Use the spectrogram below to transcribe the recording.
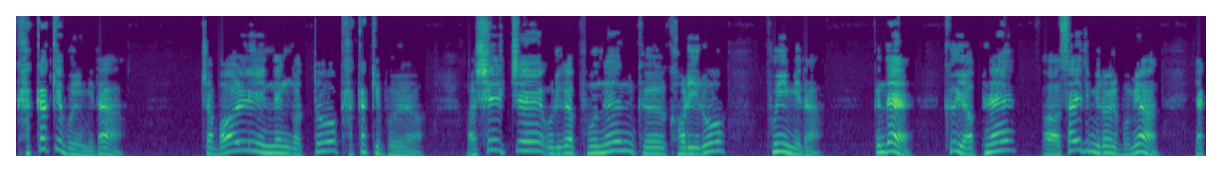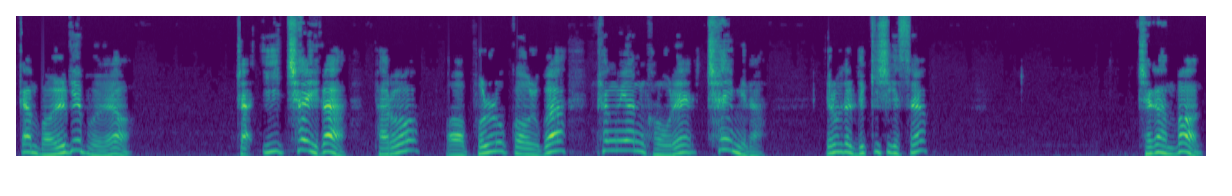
가깝게 보입니다. 저 멀리 있는 것도 가깝게 보여요. 어, 실제 우리가 보는 그 거리로 보입니다. 근데 그 옆에 어, 사이드 미러를 보면 약간 멀게 보여요. 자, 이 차이가 바로 어, 볼록 거울과 평면 거울의 차이입니다. 여러분들 느끼시겠어요? 제가 한번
